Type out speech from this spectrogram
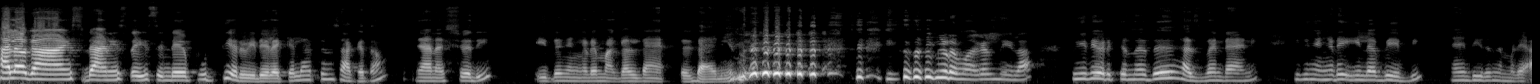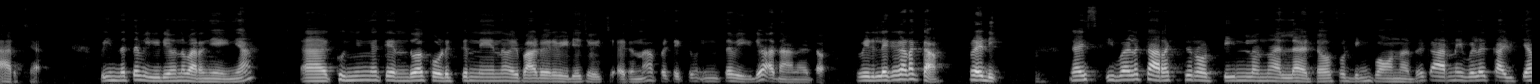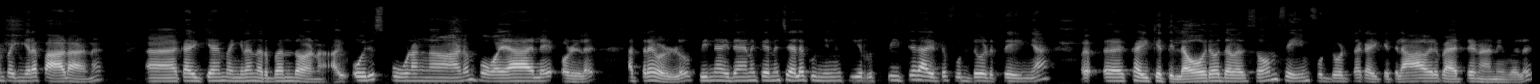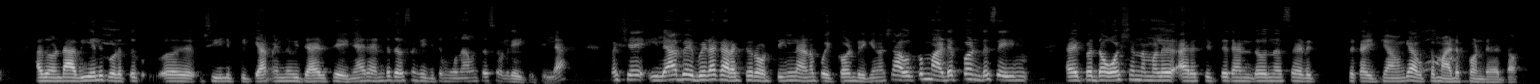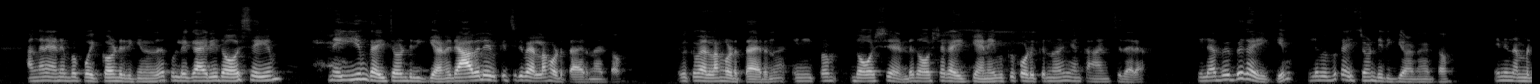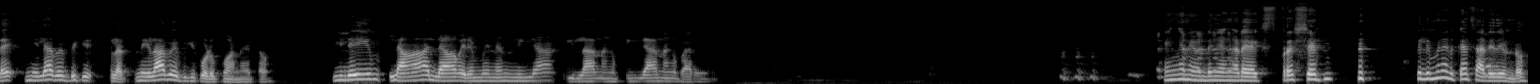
Hello guys Dani സ്പേസിന്റെ പുതിയൊരു വീഡിയോയിലേക്ക് എല്ലാവർക്കും സ്വാഗതം. ഞാൻ അശ്വതി. ഇത് ഞങ്ങളുടെ മകൾ ഡാനി. ഞങ്ങളുടെ മകൾ നീള വീഡിയോ എടുക്കുന്നത് ഹസ്ബൻഡ് ഡാനി. ഇത് ഞങ്ങളുടെ ഇല ബേബി ആൻഡ് ഇത് നമ്മുടെ ആർച്ച. അപ്പം ഇന്നത്തെ വീഡിയോ എന്ന് പറഞ്ഞു കഴിഞ്ഞാൽ കുഞ്ഞുങ്ങൾക്ക് എന്തുവാ കൊടുക്കുന്നതെന്ന് ഒരുപാട് പേര് വീഡിയോ ചോദിച്ചായിരുന്നു. അപ്പോഴത്തേക്കും ഇന്നത്തെ വീഡിയോ അതാണ് കേട്ടോ. വീട്ടിലേക്ക് കിടക്കാം. റെഡി ഗൈസ് ഇവൾ കറക്റ്റ് റൊട്ടീനിലൊന്നും അല്ല കേട്ടോ ഫുഡിങ് പോകുന്നത്. കാരണം ഇവൾ കഴിക്കാൻ ഭയങ്കര പാടാണ്. കഴിക്കാൻ ഭയങ്കര നിർബന്ധമാണ്. ഒരു സ്പൂൺ അങ്ങാടും പോയാലേ ഉള്ളു. അത്രേ ഉള്ളൂ. പിന്നെ ഇതേണക്ക് തന്നെ ചില കുഞ്ഞുങ്ങൾക്ക് ഈ റിപ്പീറ്റഡ് ആയിട്ട് ഫുഡ് കൊടുത്തു കഴിഞ്ഞാൽ കഴിക്കത്തില്ല. ഓരോ ദിവസവും സെയിം ഫുഡ് കൊടുത്താൽ കഴിക്കത്തില്ല. ആ ഒരു പാറ്റേൺ ആണ് ഇവൾ. അതുകൊണ്ട് അവിയൽ കൊടുത്ത് ശീലിപ്പിക്കാം എന്ന് വിചാരിച്ചു കഴിഞ്ഞാൽ രണ്ട് ദിവസം കഴിച്ചിട്ട് മൂന്നാമത്തെ ദിവസം അവൾ കഴിക്കത്തില്ല. പക്ഷേ ഇലാ ബേബിയുടെ കറക്റ്റ് റൊട്ടീനിലാണ് പോയിക്കൊണ്ടിരിക്കുന്നത്. പക്ഷെ അവൾക്ക് മടുപ്പുണ്ട്. സെയിം ഇപ്പൊ ദോശ നമ്മൾ അരച്ചിട്ട് രണ്ടു മൂന്ന് ദിവസം എടുത്ത് കഴിക്കാമെങ്കിൽ അവൾക്ക് മടുപ്പുണ്ട് കേട്ടോ. അങ്ങനെയാണ് ഇപ്പൊ പോയിക്കൊണ്ടിരിക്കുന്നത്. പുള്ളിക്കാരി ദോശയും നെയ്യും കഴിച്ചുകൊണ്ടിരിക്കുകയാണ് രാവിലെ ഇവക്ക് ഇച്ചിരി വെള്ളം കൊടുത്തായിരുന്നു കേട്ടോ. ഇവക്ക് വെള്ളം കൊടുത്തായിരുന്നു. ഇനിയിപ്പം ദോശയുണ്ട്. ദോശ കഴിക്കുകയാണ്. ഇവക്ക് കൊടുക്കുന്നത് ഞാൻ കാണിച്ചു തരാം. നിലാബേബി കഴിക്കും. നില ബേബി കഴിച്ചുകൊണ്ടിരിക്കുകയാണ് കേട്ടോ. ഇനി നമ്മുടെ നിലാബേബിക്ക് നിലാബേബിക്ക് കൊടുക്കുവാണ് കേട്ടോ. ഇലയും ലാ ലാ വരുമ്പോൾ നില ഇല എന്നങ്ങ് ഇല എന്നങ്ങ് പറയുന്നു എങ്ങനെയുണ്ട് ഞങ്ങളുടെ എക്സ്പ്രഷൻ ഫിലിമിന് എടുക്കാൻ സാധ്യതയുണ്ടോ?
